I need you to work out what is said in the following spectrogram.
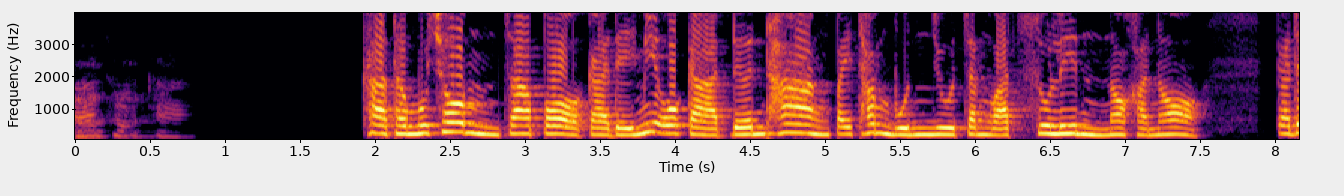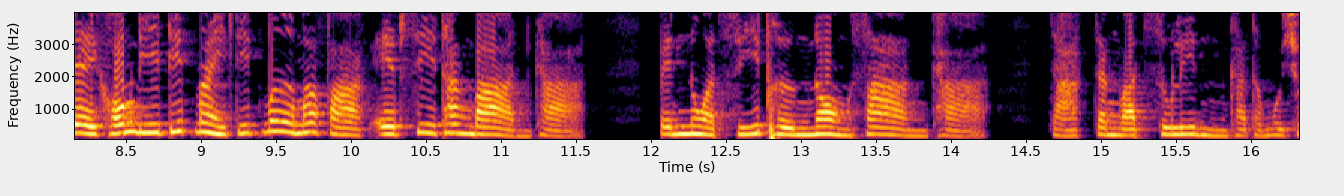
สาธุค่ะค่ะท่านผู้ชมจ้าปอก็ได้มีโอกาสเดินทางไปทำบุญอยู่จังหวัดสุรินทร์เนาะค่ะเนาะก็ได้ของดีติดใหม่ติดมือมาฝาก FC ทางบ้านค่ะ เป็นหนวดสีเพิงน่องสร้างค่ะ จากจังหวัดสุรินทร์ค่ะท่านผู้ช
